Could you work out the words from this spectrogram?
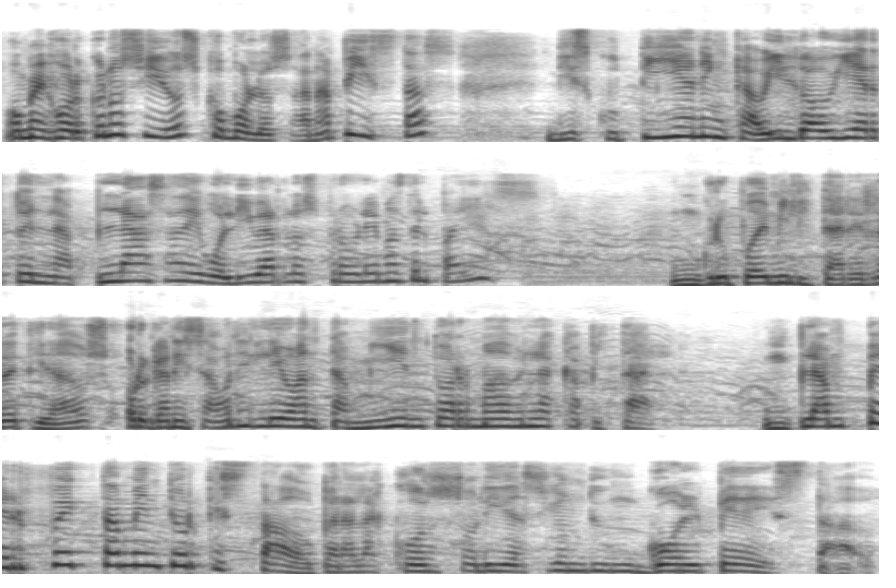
o mejor conocidos como los anapistas, discutían en cabildo abierto en la Plaza de Bolívar los problemas del país. Un grupo de militares retirados organizaban el levantamiento armado en la capital, un plan perfectamente orquestado para la consolidación de un golpe de Estado.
